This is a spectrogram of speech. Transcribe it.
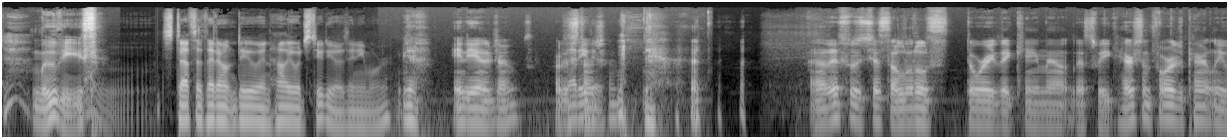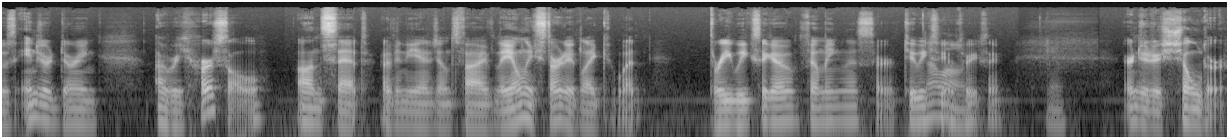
movies, Stuff that they don't do in Hollywood studios anymore. yeah, Indiana Jones or the. Sunshine. uh, this was just a little story that came out this week. Harrison Ford apparently was injured during a rehearsal on set of Indiana Jones 5. They only started like what three weeks ago filming this, or two weeks Not ago, long. three weeks ago. Yeah. Injured his shoulder,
